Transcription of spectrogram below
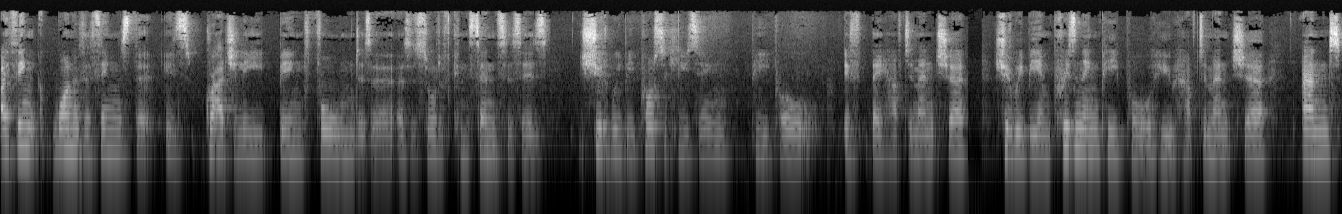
I think one of the things that is gradually being formed as a, as a sort of consensus is should we be prosecuting people if they have dementia? Should we be imprisoning people who have dementia? And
